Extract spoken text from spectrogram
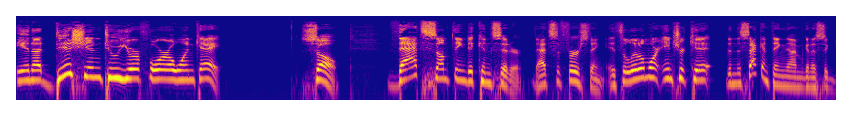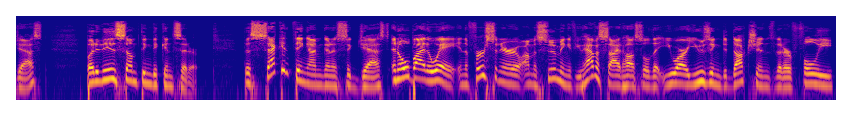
in addition to your 401k. So, that's something to consider. That's the first thing. It's a little more intricate than the second thing that I'm going to suggest, but it is something to consider. The second thing I'm going to suggest, and oh, by the way, in the first scenario, I'm assuming if you have a side hustle that you are using deductions that are fully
